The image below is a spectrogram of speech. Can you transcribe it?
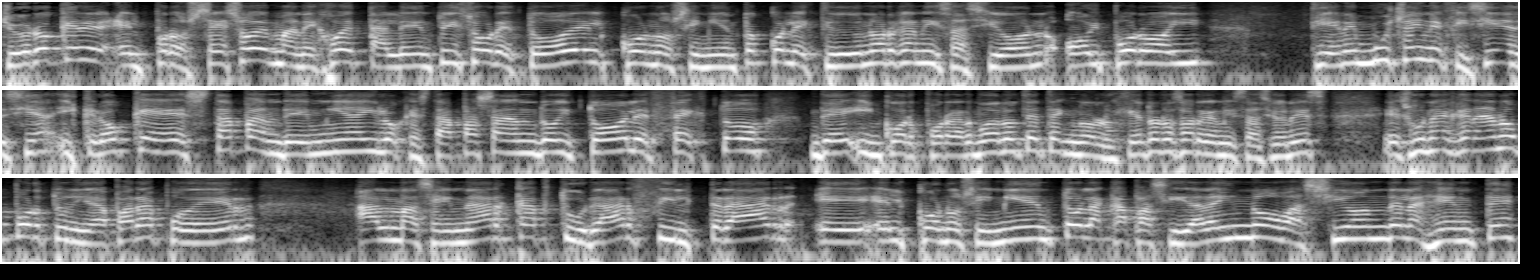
Yo creo que el proceso de manejo de talento y sobre todo del conocimiento colectivo de una organización hoy por hoy tiene mucha ineficiencia y creo que esta pandemia y lo que está pasando y todo el efecto de incorporar modelos de tecnología en las organizaciones es una gran oportunidad para poder almacenar, capturar, filtrar eh, el conocimiento, la capacidad de innovación de la gente.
